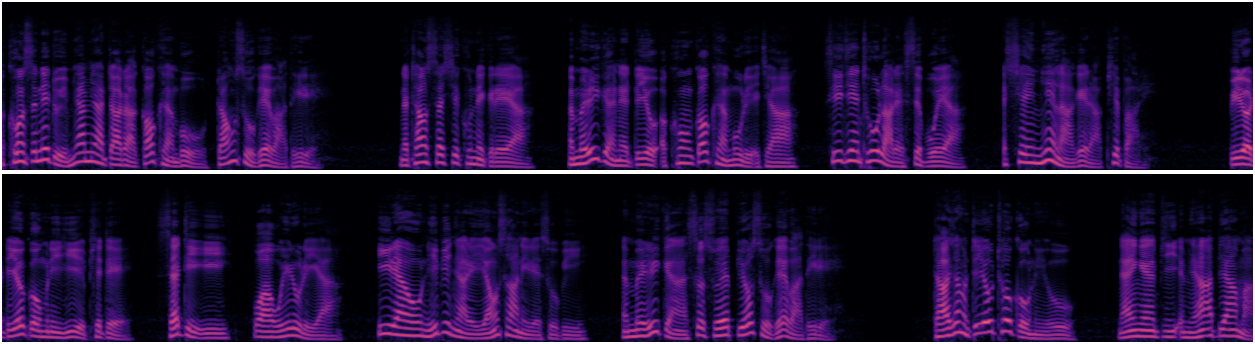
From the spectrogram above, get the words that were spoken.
အခွန်စနစ်တွေမျှမျှတတကောက်ခံဖို့တောင်းဆိုခဲ့ပါသေးတယ်။2018ခုနှစ်ကတည်းကအမေရိကန်နဲ့တရုတ်အခွန်ကောက်ခံမှုတွေအကြားစီးကျင်းထိုးလာတဲ့စစ်ပွဲဟာအချိန်မြင့်လာခဲ့တာဖြစ်ပါတယ်။ပြီးတော့တရုတ်ကုမ္ပဏီကြီးတွေဖြစ်တဲ့ ZTE, Huawei တို့တွေကအီရန်ကိုနည်းပညာတွေရောင်းစားနေတယ်ဆိုပြီးအမေရိကန်ဆွဆွဲပြောဆိုခဲ့ပါသေးတယ်။ဒါကြောင့်တရုတ်ထုတ်ကုန်တွေကိုနိုင်ငံပြည်အများအပြားမှာ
